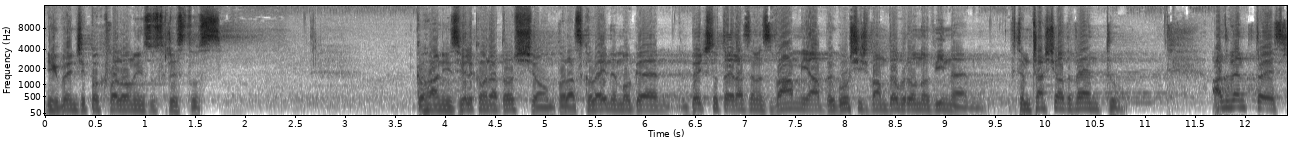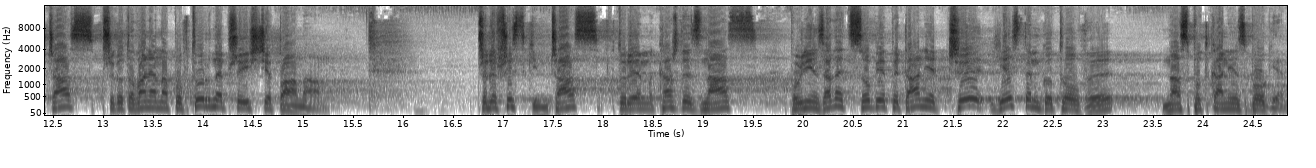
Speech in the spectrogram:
Niech będzie pochwalony Jezus Chrystus. Kochani, z wielką radością po raz kolejny mogę być tutaj razem z Wami, aby głosić Wam dobrą nowinę w tym czasie Adwentu. Adwent to jest czas przygotowania na powtórne przyjście Pana. Przede wszystkim czas, w którym każdy z nas powinien zadać sobie pytanie, czy jestem gotowy na spotkanie z Bogiem.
